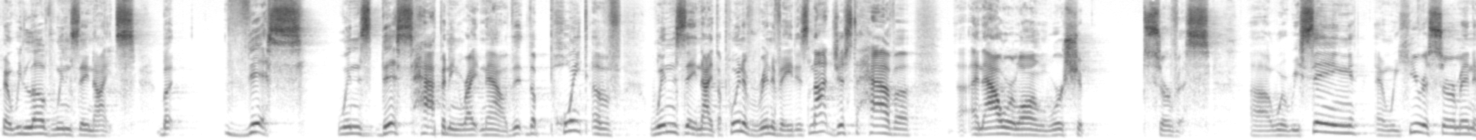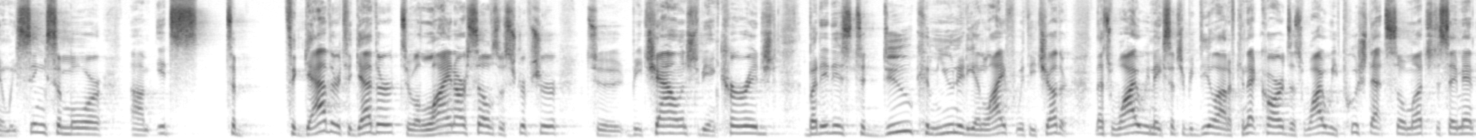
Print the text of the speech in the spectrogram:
man, we love Wednesday nights, but this, when's this happening right now, the, the point of Wednesday night, the point of Renovate is not just to have a, an hour long worship service uh, where we sing and we hear a sermon and we sing some more. Um, it's to, to gather together, to align ourselves with Scripture, to be challenged, to be encouraged, but it is to do community and life with each other. That's why we make such a big deal out of Connect cards. That's why we push that so much to say, man,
